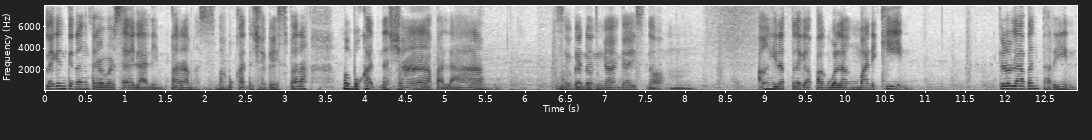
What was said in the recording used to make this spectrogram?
lagyan ko ng tire wires sa ilalim para mas mabukad na siya guys. Para mabukad na siya pala. So ganun nga guys no. Mm. Ang hirap talaga pag walang mannequin. Pero laban pa rin.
